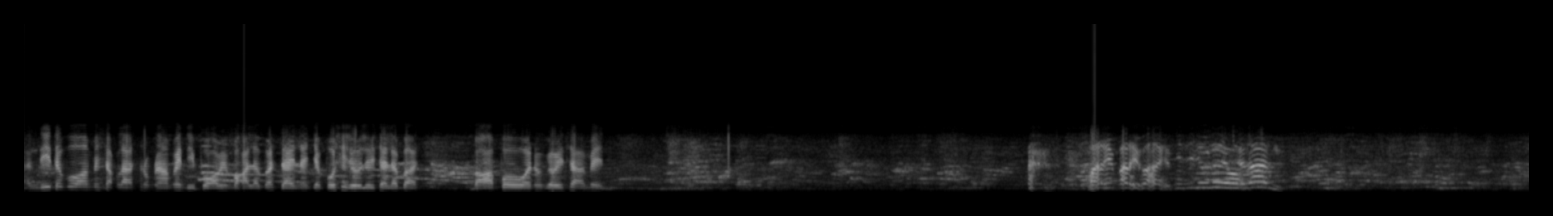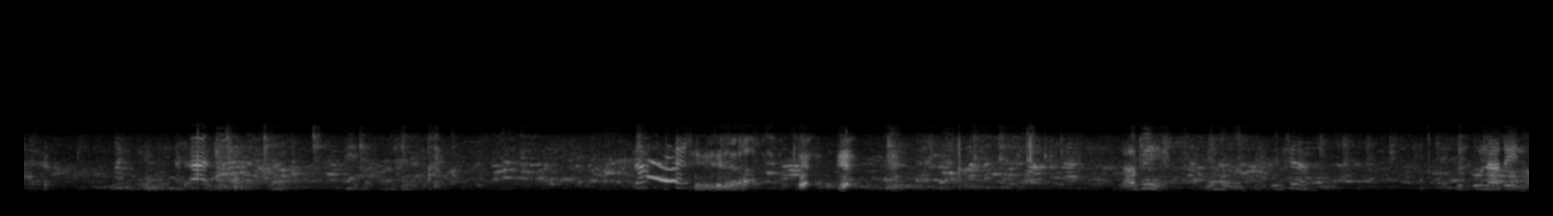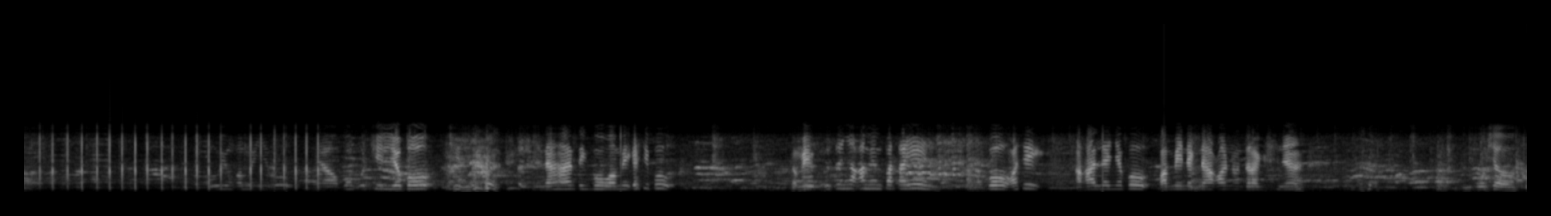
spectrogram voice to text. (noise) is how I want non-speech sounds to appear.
Andito po kami sa classroom namin, di po kami makalabas dahil nandiyan po si Luloy sa labas. Baka po anong gawin sa amin. Pare, pare, pare. Si Luloy, oh. Saan? Saan? Grabe. Yan, nagsubo siya. Nagsubo natin. Po yung kamay niya po. May ako pong kutsilyo po. (laughs) Hinahanting po kami kasi po. Kami, gusto niya kami patayin. Ano po, kasi akala niya po kami nagnakaw ng drugs niya. Yun po siya oh.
